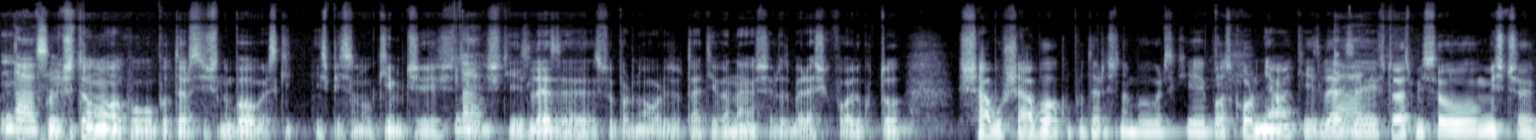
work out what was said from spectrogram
Да. Включително ако го потърсиш на български, изписано кимчи, ще, Да. ще излезе супер много резултати. Веднага ще разбереш какво е, докато шабо-шабо, ако потърсиш на български, по-скоро няма да ти излезе Да. и в този смисъл мисля, че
